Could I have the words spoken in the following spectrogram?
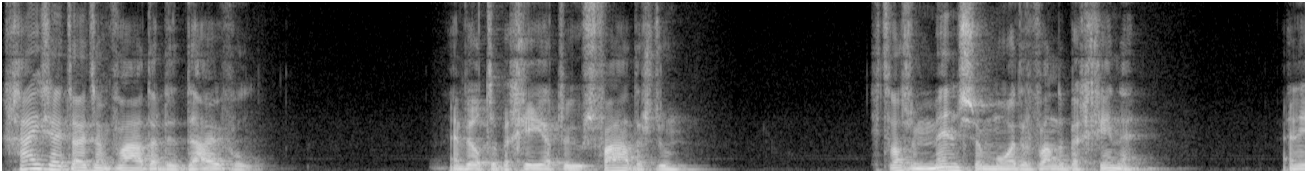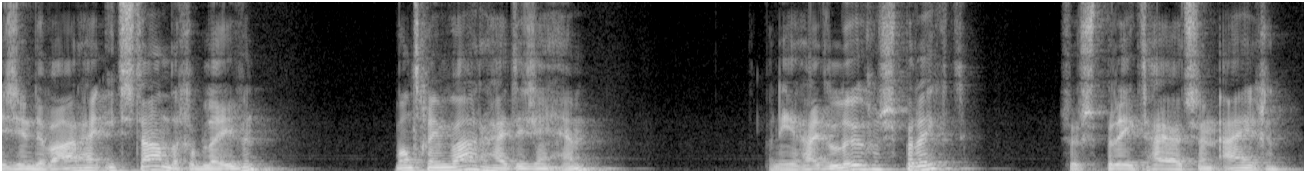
Gij zijt uit een vader de duivel en wilt de begeerte uws vaders doen. Dit was een mensenmoorder van de beginnen en is in de waarheid niet staande gebleven, want geen waarheid is in hem. Wanneer hij de leugen spreekt, zo spreekt hij uit zijn eigen,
